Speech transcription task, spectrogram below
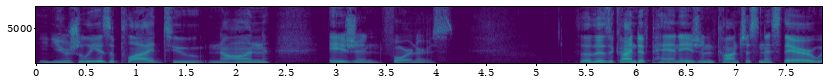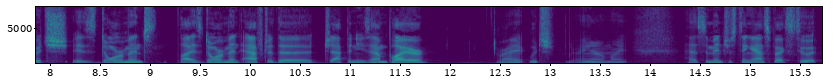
usually is applied to non-Asian foreigners. So there's a kind of pan-Asian consciousness there, which is dormant, lies dormant after the Japanese Empire, right? Which you know might has some interesting aspects to it.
